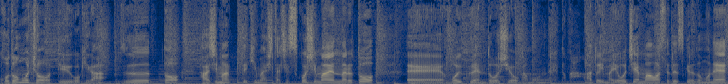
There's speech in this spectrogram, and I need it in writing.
子ども庁っていう動きがずっと始まってきましたし少し前になると、えー保育園どうしようか問題とかあと今幼稚園も合わせてですけれどもね、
